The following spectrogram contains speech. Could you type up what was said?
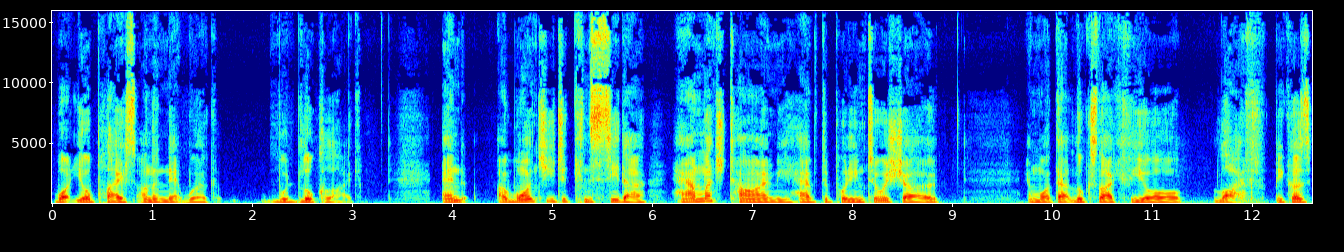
what your place on the network would look like. And I want you to consider how much time you have to put into a show and what that looks like for your life. Because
